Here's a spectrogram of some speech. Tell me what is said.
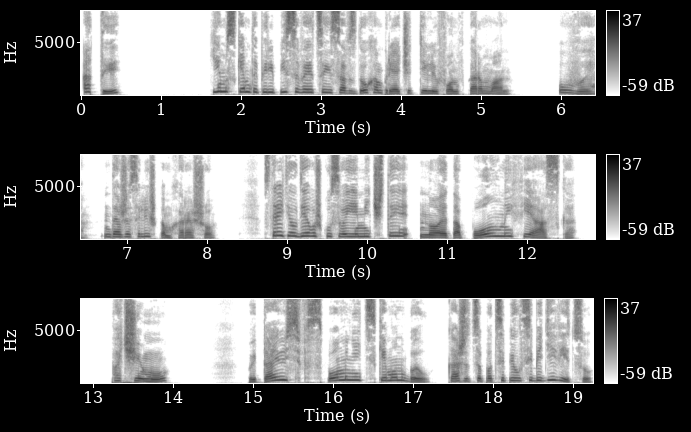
«А ты?» Ким с кем-то переписывается и со вздохом прячет телефон в карман. Увы, даже слишком хорошо. Встретил девушку своей мечты, но это полный фиаско. Почему? Пытаюсь вспомнить, с кем он был. Кажется, подцепил себе девицу.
